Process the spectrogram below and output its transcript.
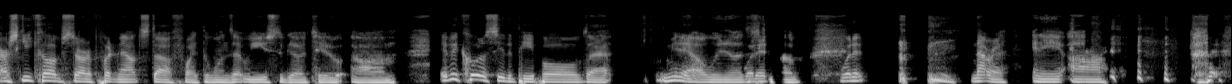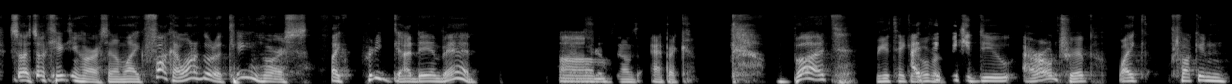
our ski club started putting out stuff like the ones that we used to go to. Um, it'd be cool to see the people that you know we know. Would it? club. Would it? Not really any. Uh, so I saw Kicking Horse, and I'm like, "Fuck! I want to go to Kicking Horse." Like, pretty goddamn bad. Um, sounds epic. but We could take it I over. think we could do our own trip, like fucking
